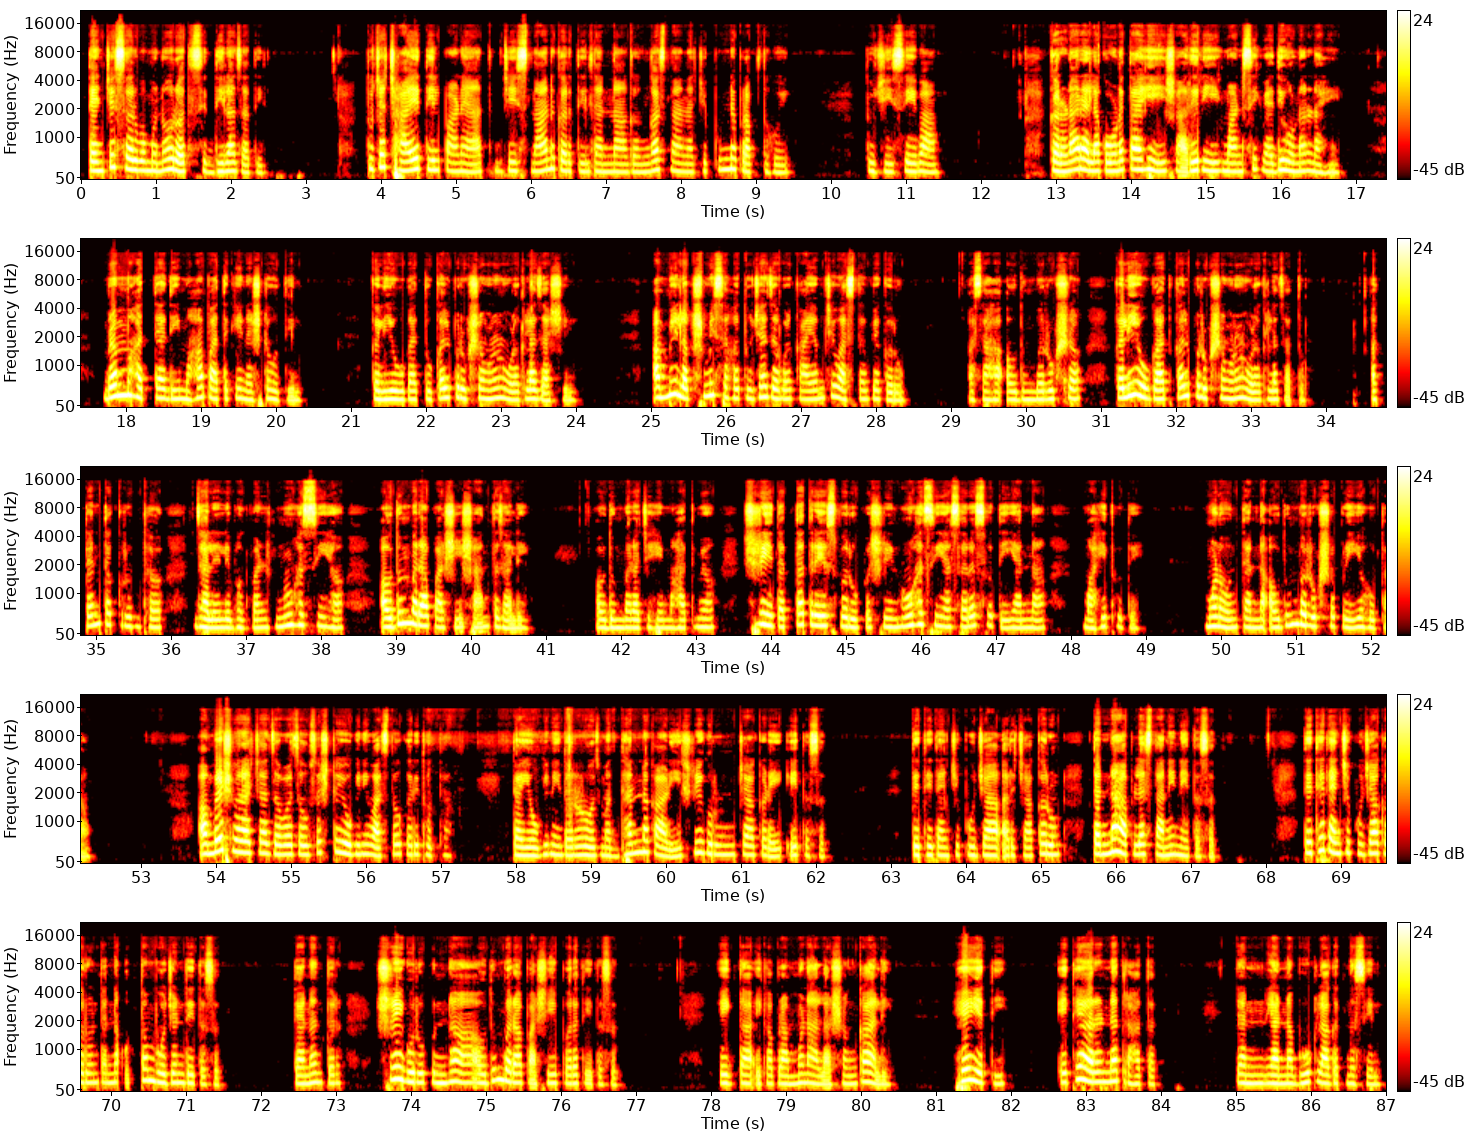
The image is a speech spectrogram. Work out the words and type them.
त्यांचे सर्व मनोरथ सिद्धीला जातील. तुझ्या छायेतील पाण्यात जे स्नान करतील त्यांना गंगा स्नानाचे पुण्य प्राप्त होईल. तुझी सेवा करणाऱ्याला कोणताही शारीरिक मानसिक व्याधी होणार नाही. ब्रह्महत्यादी महापातके नष्ट होतील. कलियुगात तू कल्पवृक्ष म्हणून ओळखला जाशील. आम्ही लक्ष्मीसह तुझ्याजवळ कायमचे वास्तव्य करू. असा हा औदुंबर वृक्ष कलियुगात कल्पवृक्ष म्हणून ओळखला जातो. अत्यंत क्रुद्ध झालेले भगवान नृहसिंह औदुंबरापाशी शांत झाले. औदुंबराचे हे महात्म्य श्री दत्तात्रेय स्वरूप श्री नृहसिंह सरस्वती यांना माहीत होते. म्हणून त्यांना औदुंबर वृक्ष प्रिय होता. अमरेश्वराच्या जवळ चौसष्ट योगिनी वास्तव करीत होत्या. त्या योगिनी दररोज मध्यान्हकाळी श्री गुरूंच्याकडे येत असत. तेथे त्यांची पूजा अर्चा करून त्यांना आपल्या स्थानी नेत असत. तेथे त्यांची पूजा करून त्यांना उत्तम भोजन देत असत. त्यानंतर श्री गुरु पुन्हा औदुंबरापाशी परत येत असत. एकदा एका ब्राह्मणाला शंका आली हे यती येथे अरण्यात राहतात. त्यां यांना भूक लागत नसेल.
